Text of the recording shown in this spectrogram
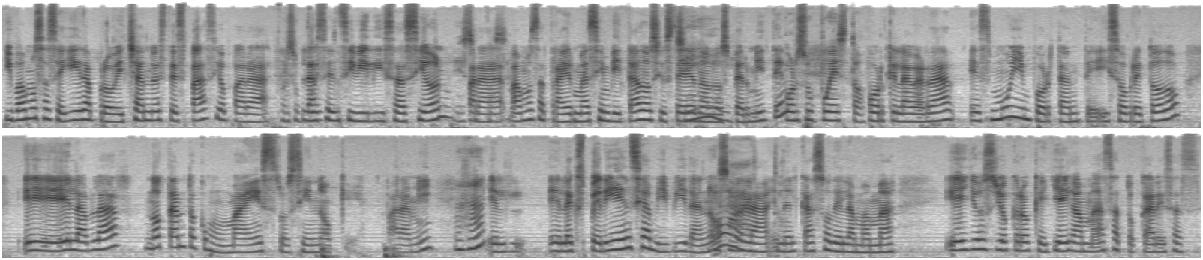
y vamos a seguir aprovechando este espacio para la sensibilización, para vamos a traer más invitados si ustedes nos los permiten. Por supuesto. Porque la verdad es muy importante y sobre todo eh, el hablar no tanto como maestro, sino que para mí, el, la experiencia vivida, ¿no? en el caso de la mamá, ellos yo creo que llega más a tocar esas,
